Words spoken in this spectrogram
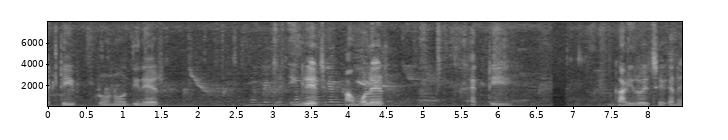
একটি পুরনো দিনের ইংরেজ আমলের একটি গাড়ি রয়েছে এখানে।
